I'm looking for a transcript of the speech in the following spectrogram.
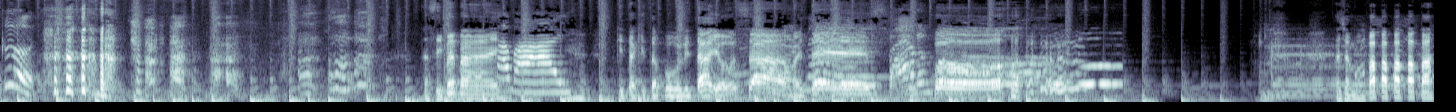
Good. 자, say bye bye. Bye bye. Kita-kita po ulit tayo sa Martes Paalam po. 다시 한번 빠빠빠빠빠.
